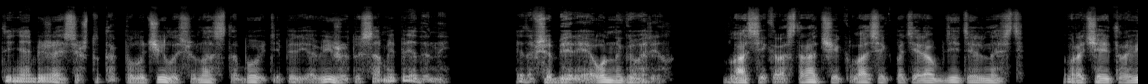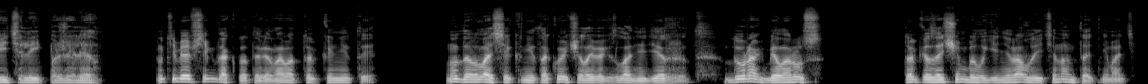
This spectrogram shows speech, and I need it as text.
Ты не обижайся, что так получилось у нас с тобой. Теперь я вижу, ты самый преданный. Это все Берия, он наговорил. Власик растратчик, Власик потерял бдительность, врачей-травителей пожалел. У тебя всегда кто-то виноват, только не ты. Ну да Власик не такой человек, зла не держит. Дурак белорус. Только зачем было генерал-лейтенанта отнимать?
